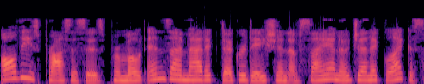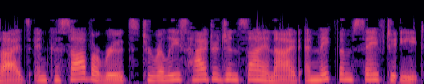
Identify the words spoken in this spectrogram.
All these processes promote enzymatic degradation of cyanogenic glycosides in cassava roots to release hydrogen cyanide and make them safe to eat.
